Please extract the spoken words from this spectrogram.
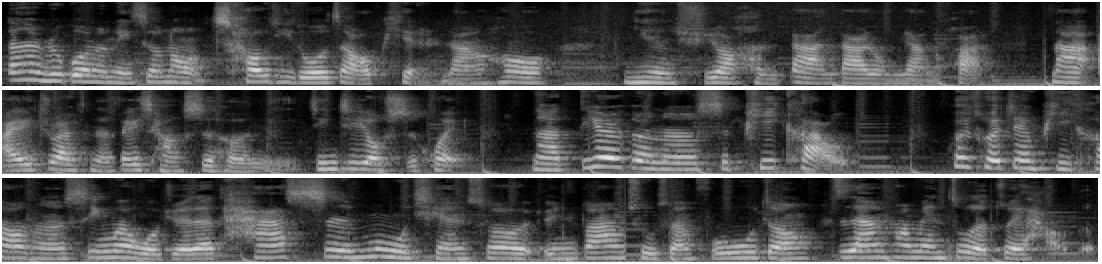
但是如果呢，你是有那种超级多照片，然后你很需要很大很大容量的话，那 iDrive 呢非常适合你，经济又实惠。那第二个呢是 pCloud。会推荐 pCloud 呢，是因为我觉得它是目前所有云端储存服务中治安方面做的最好的。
